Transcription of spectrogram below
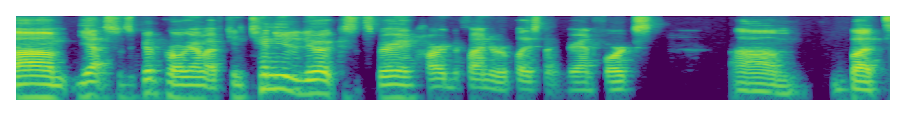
Um, yeah, so it's a good program. I've continued to do it because it's very hard to find a replacement Grand Forks. Um, but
